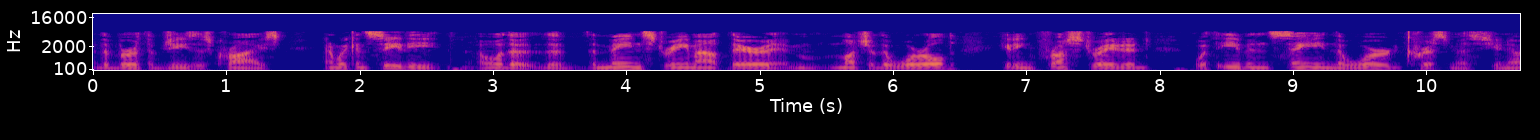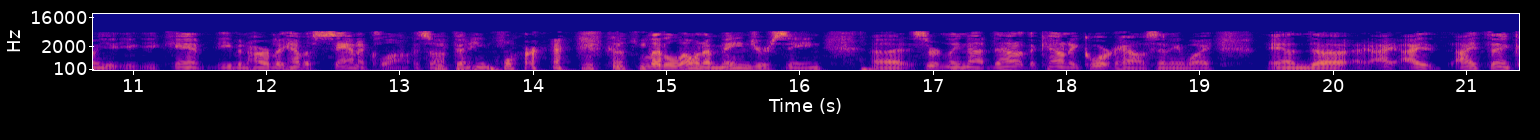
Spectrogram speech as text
the birth of Jesus Christ, and we can see the, oh, the, the, the mainstream out there, much of the world getting frustrated with even saying the word Christmas. You know, you, you can't even hardly have a Santa Claus up anymore, let alone a manger scene. Uh, certainly not down at the county courthouse anyway. And uh, I, I I think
